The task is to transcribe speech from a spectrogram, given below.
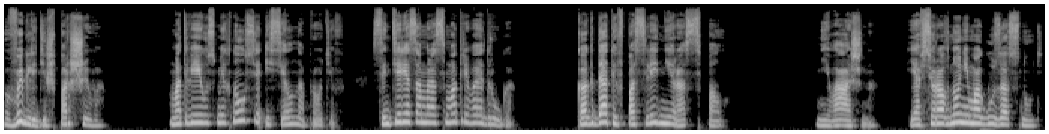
Выглядишь паршиво. Матвей усмехнулся и сел напротив, с интересом рассматривая друга. «Когда ты в последний раз спал?» «Неважно. Я все равно не могу заснуть,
